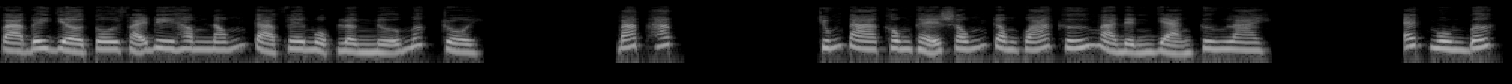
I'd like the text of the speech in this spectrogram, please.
Và bây giờ tôi phải đi hâm nóng cà phê một lần nữa mất rồi. Báp hấp. Chúng ta không thể sống trong quá khứ mà định dạng tương lai. Edmund Burke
